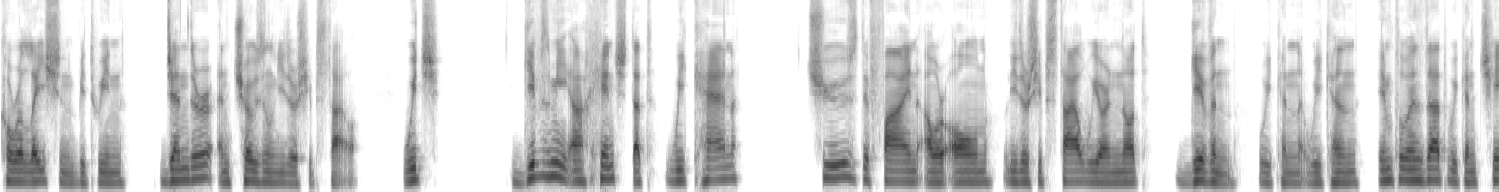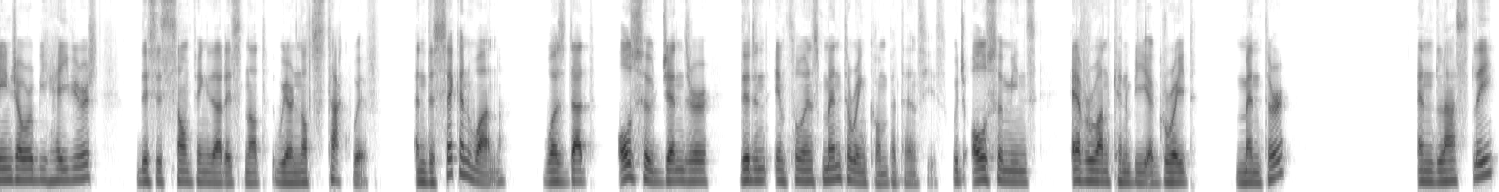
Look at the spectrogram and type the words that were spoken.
correlation between gender and chosen leadership style, which gives me a hint that we can choose define our own leadership style we are not given we can we can influence that we can change our behaviors. This is something that is not we are not stuck with. And the second one was that also gender didn't influence mentoring competencies which also means everyone can be a great mentor. And lastly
